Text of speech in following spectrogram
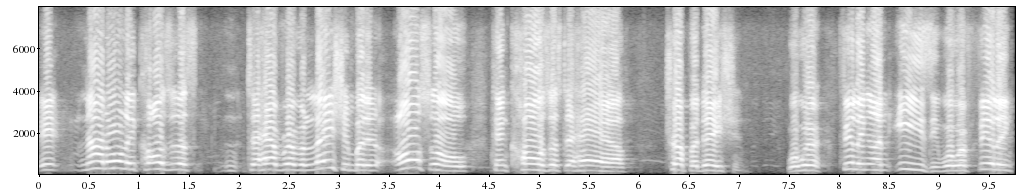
it not only causes us to have revelation, but it also can cause us to have trepidation, where we're feeling uneasy, where we're feeling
